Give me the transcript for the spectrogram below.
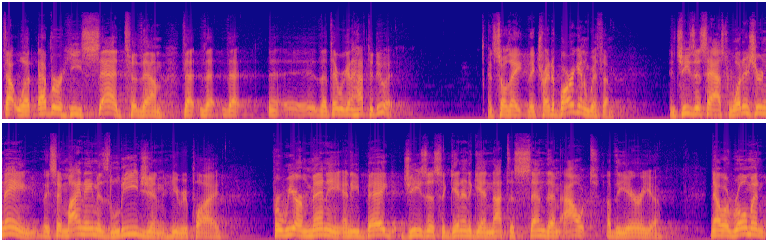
that whatever he said to them, that, that, that, uh, that they were going to have to do it. And so they, they try to bargain with him. And Jesus asked, What is your name? They say, My name is Legion, he replied, for we are many. And he begged Jesus again and again not to send them out of the area. Now, a Roman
